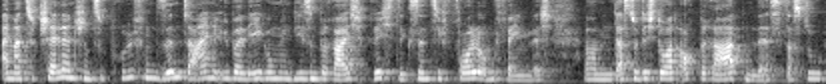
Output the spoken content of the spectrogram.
einmal zu challengen, zu prüfen, sind deine Überlegungen in diesem Bereich richtig, sind sie vollumfänglich, ähm, dass du dich dort auch beraten lässt, dass du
